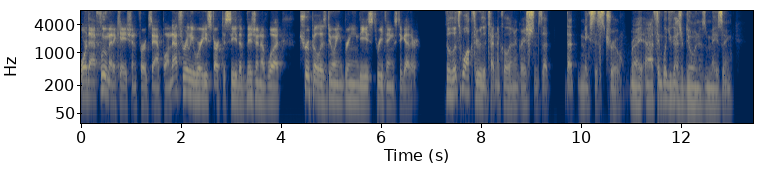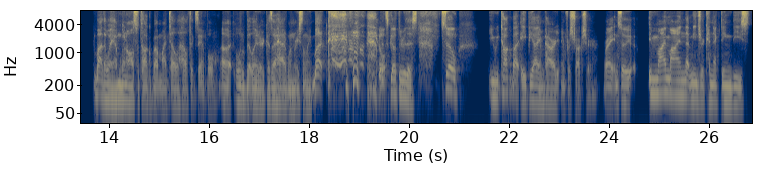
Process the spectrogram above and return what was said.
or that flu medication, for example. And that's really where you start to see the vision of what TruePill is doing, bringing these three things together. So let's walk through the technical integrations that that makes this true, right? And I think what you guys are doing is amazing. By the way, I'm going to also talk about my telehealth example uh, a little bit later because I had one recently. But cool. let's go through this. So you talk about API empowered infrastructure, right? And so in my mind, that means you're connecting these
